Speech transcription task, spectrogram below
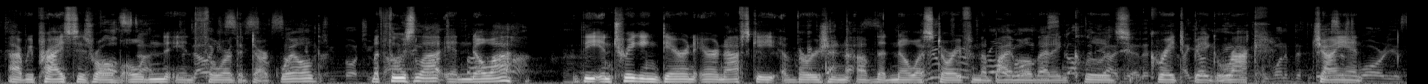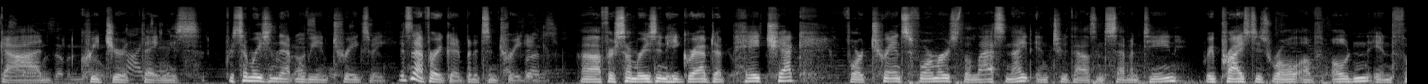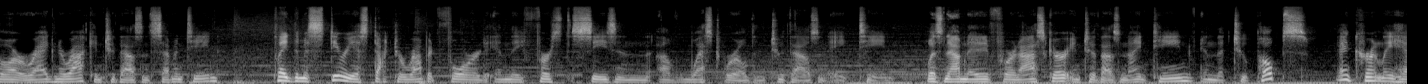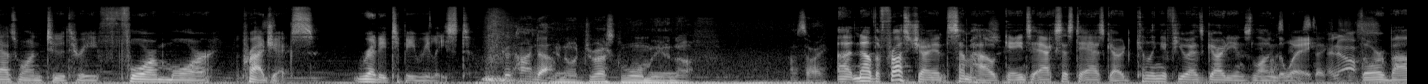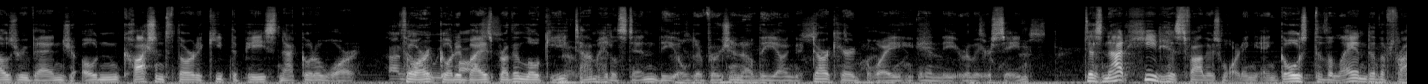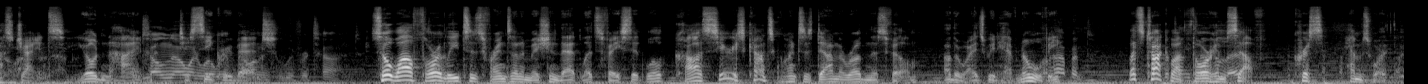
Uh, reprised his role of Odin in Thor The Dark World. Methuselah in Noah, the intriguing Darren Aronofsky version of the Noah story from the Bible that includes great big rock, giant, god, creature things. For some reason, that movie intrigues me. It's not very good, but it's intriguing. Uh, for some reason, he grabbed a paycheck for Transformers The Last Knight in 2017, reprised his role of Odin in Thor Ragnarok in 2017, played the mysterious Dr. Robert Ford in the first season of Westworld in 2018, was nominated for an Oscar in 2019 in The Two Popes, and currently has one, two, three, four more projects ready to be released. Good handout. You're not dressed warmly enough. I'm sorry. Uh, now, the Frost Giant somehow gains access to Asgard, killing a few Asgardians along the way. Thor vows revenge. Odin cautions Thor to keep the peace, not go to war. Thor, goaded by his brother Loki, Tom Hiddleston, the older version of the young dark haired boy in the earlier scene, does not heed his father's warning and goes to the land of the Frost Giants, Jotunheim, to seek revenge. So while Thor leads his friends on a mission that, let's face it, will cause serious consequences down the road in this film, otherwise we'd have no movie, let's talk about Thor himself, Chris Hemsworth.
